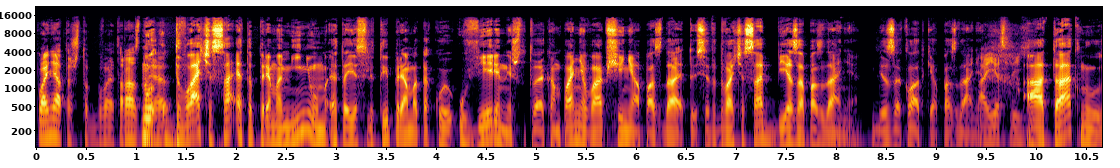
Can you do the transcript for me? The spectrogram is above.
понятно, что бывает Ну, разные. два часа это прямо минимум, это если ты прямо такой уверенный, что твоя компания вообще не опоздает. То есть это два часа без опоздания, без закладки опоздания. а если... А так, ну,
